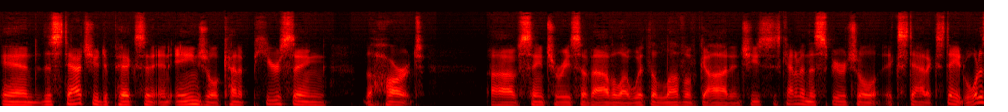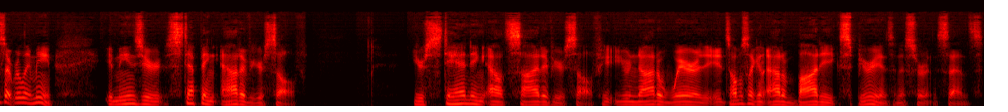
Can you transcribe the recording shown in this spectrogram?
And the statue depicts an, angel kind of piercing the heart of Saint Teresa of Avila with the love of God, and she's, she's kind of in this spiritual ecstatic state. What does that really mean? It means you're stepping out of yourself you're standing outside of yourself. You're not aware. It's almost like an out of body experience in a certain sense.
